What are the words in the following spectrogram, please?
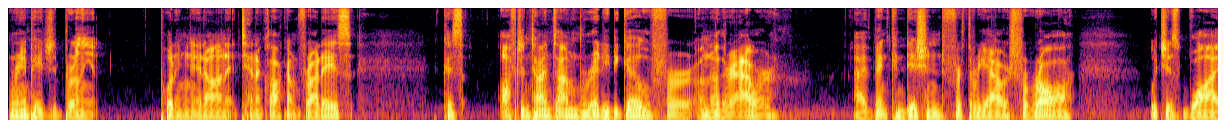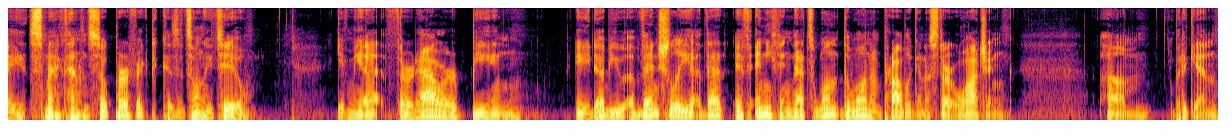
Rampage is brilliant, putting it on at ten o'clock on Fridays, because oftentimes I'm ready to go for another hour I've been conditioned for three hours for Raw, which is why SmackDown's so perfect because it's only two. Give me a third hour being AEW. Eventually, uh, that if anything, that's one the one I'm probably going to start watching. Um, but again,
